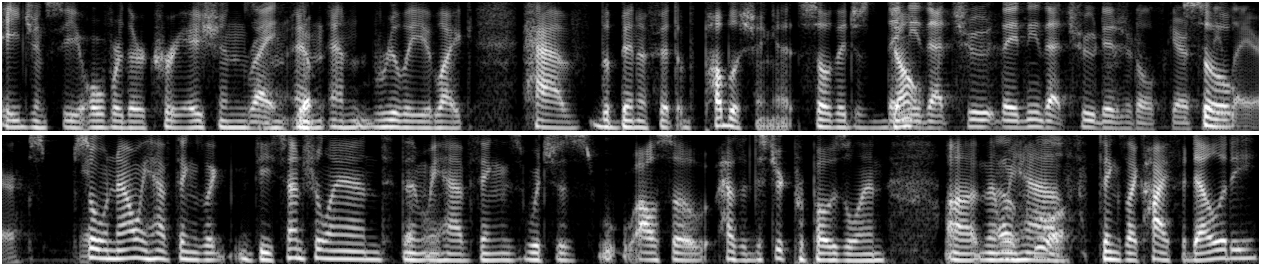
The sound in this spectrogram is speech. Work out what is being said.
agency over their creations Right. and, Yep. and, and really like have the benefit of publishing it. So they just They don't. need that true. They need that true digital scarcity so layer. So now we have things like Decentraland. Then we have things which is also has a district proposal in. Uh, then Oh, we have cool. things like High Fidelity,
